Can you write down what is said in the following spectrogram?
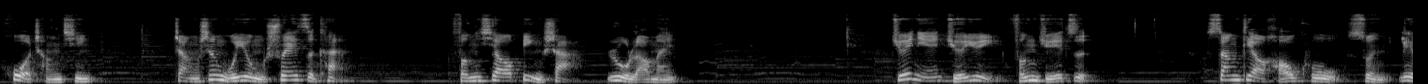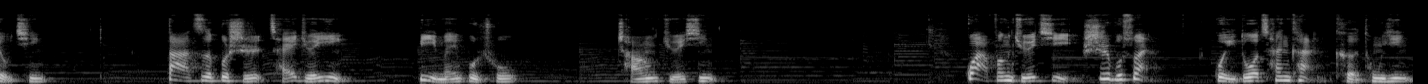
或长青。长生无用衰自看，逢消病煞入牢门。绝年绝运逢绝字，丧吊嚎哭损六亲。”大字不识才绝印，闭门不出常绝心。卦风绝气失不算，鬼多参看可通阴。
